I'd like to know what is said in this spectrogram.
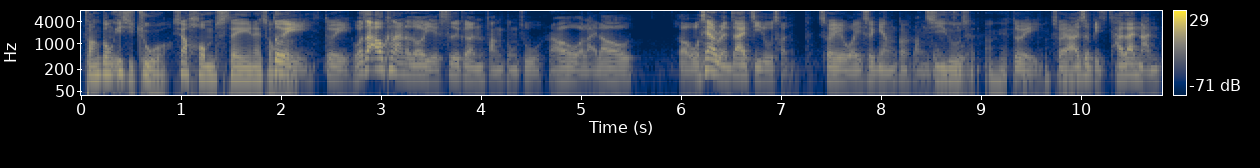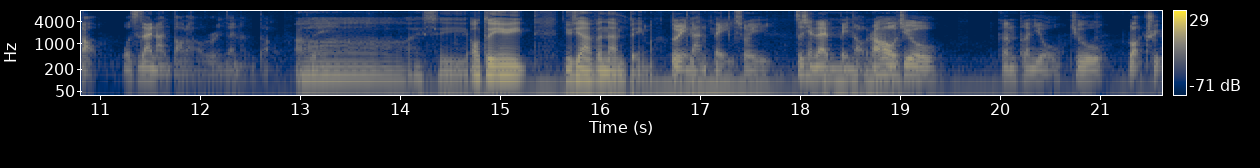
房东一起住哦，像 homestay 那种。对对，我在奥克兰的时候也是跟房东住，然后我来到呃，我现在人在基督城，所以我也是这样跟房东住。基督城，OK，对，所以还是比他在南岛，我是在南岛了，我人在南岛。哦，I see，哦，对，因为。有些人分南北嘛？对，南北，所以之前在北岛，嗯、然后就跟朋友就 road trip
